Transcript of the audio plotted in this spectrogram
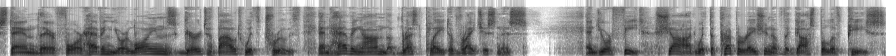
Stand therefore, having your loins girt about with truth, and having on the breastplate of righteousness, and your feet shod with the preparation of the gospel of peace.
